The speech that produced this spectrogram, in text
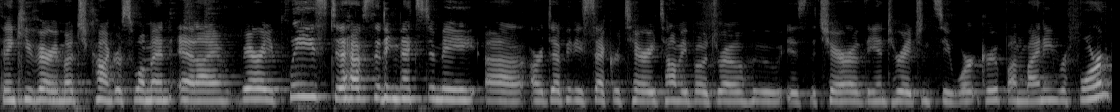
Thank you very much, Congresswoman. And I'm very pleased to have sitting next to me uh, our Deputy Secretary, Tommy Beaudreau, who is the chair of the Interagency Work Group on Mining Reform.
